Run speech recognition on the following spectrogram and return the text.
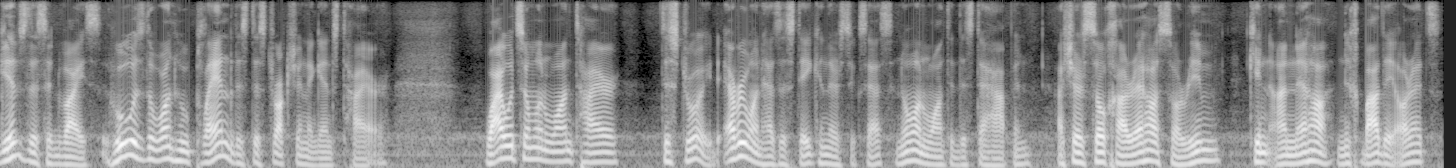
gives this advice? Who was the one who planned this destruction against Tyre? Why would someone want Tyre destroyed? Everyone has a stake in their success. No one wanted this to happen. Asher sochareha sorim kin aneha nichbade aretz.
